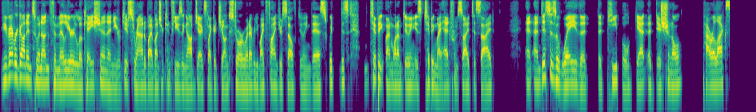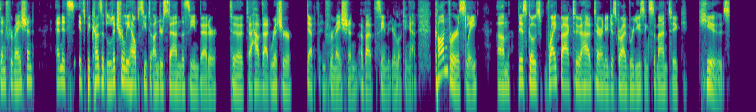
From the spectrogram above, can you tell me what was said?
If you've ever gone into an unfamiliar location and you're just surrounded by a bunch of confusing objects like a junk store or whatever, you might find yourself doing this. Which this tipping and what I'm doing is tipping my head from side to side. And and this is a way that that people get additional parallax information. And it's it's because it literally helps you to understand the scene better to to have that richer depth information about the scene that you're looking at. Conversely um, this goes right back to how Terry described we're using semantic cues.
